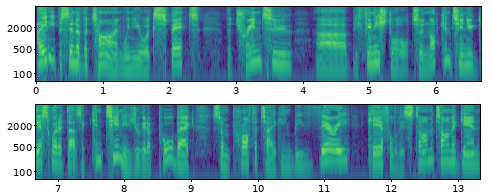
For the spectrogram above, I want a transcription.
80% of the time when you expect the trend to uh, be finished or to not continue guess what it does? It continues. You'll get a pullback some profit taking. Be very careful of this. Time and time again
